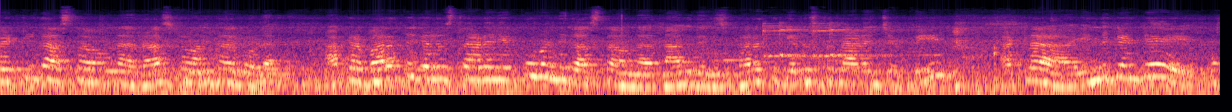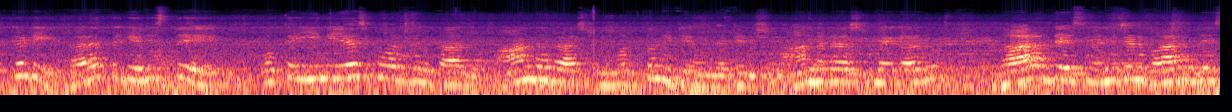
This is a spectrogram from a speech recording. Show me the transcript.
బెట్లు కాస్తూ ఉన్నారు రాష్ట్రం అంతా కూడా. అక్కడ భరత్ గెలుస్తాడని ఎక్కువ మంది కాస్తూ ఉన్నారు నాకు తెలిసి. భరత్ గెలుస్తున్నాడని చెప్పి అట్లా ఎందుకంటే ఒక్కటి భరత్ గెలిస్తే ఒక్క ఈ నియోజకవర్గం కాదు ఆంధ్ర రాష్ట్రం మొత్తం ఇటే ఉంది అటెన్షన్. ఆంధ్ర రాష్ట్రమే కాదు భారతదేశం. ఎందుకంటే భారతదేశ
